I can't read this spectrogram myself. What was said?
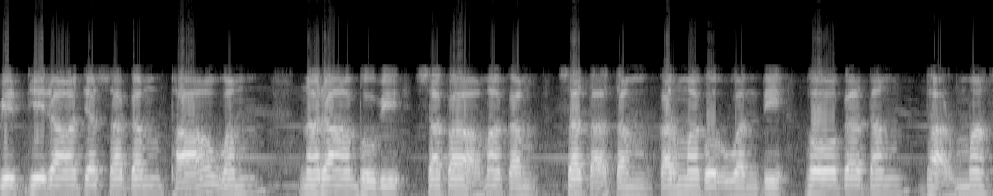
विद्धिराजसगं भावं नराभुवि सकामकं सततं कर्म कुर्वन्ति भोगदं धर्मसंयुताः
